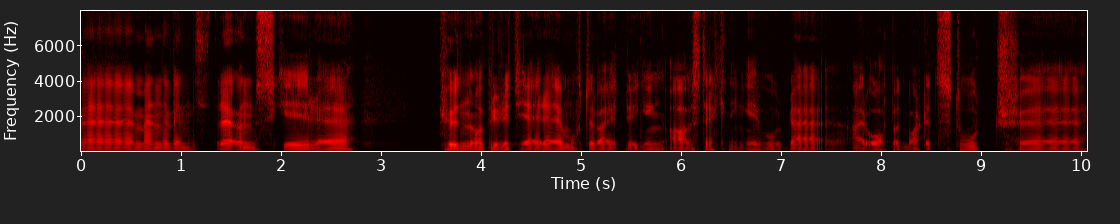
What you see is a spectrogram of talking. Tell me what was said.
Eh, men Venstre ønsker eh, kun å prioritere motorveiutbygging av strekninger hvor det er åpenbart et stort eh,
